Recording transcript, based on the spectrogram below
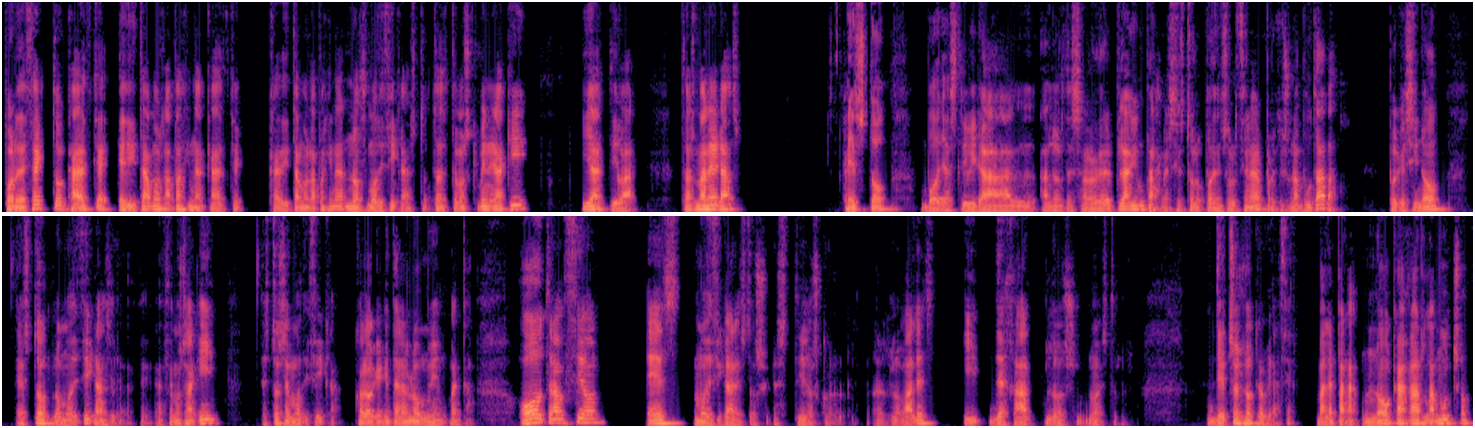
por defecto, cada vez que editamos la página, cada vez que, editamos la página, nos modifica esto. Entonces, tenemos que venir aquí y activar. De todas maneras, esto voy a escribir a los desarrolladores del plugin para ver si esto lo pueden solucionar, porque es una putada. Porque si no, esto lo modifican. Si hacemos aquí, esto se modifica. Con lo que hay que tenerlo muy en cuenta. Otra opción es modificar estos estilos globales y dejar los nuestros. De hecho, es lo que voy a hacer, ¿vale? Para no cagarla mucho,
